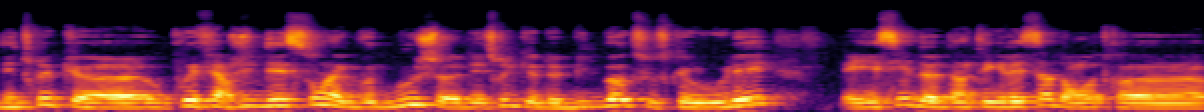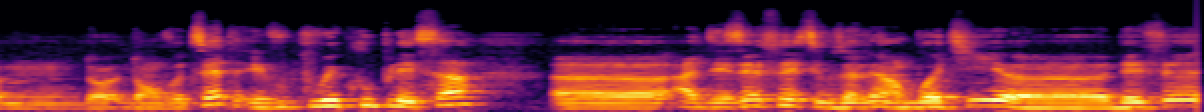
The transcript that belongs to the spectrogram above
des trucs, vous pouvez faire juste des sons avec votre bouche, des trucs de beatbox ou ce que vous voulez, et essayer d'intégrer ça dans votre, dans, votre set, et vous pouvez coupler ça à des effets. Si vous avez un boîtier d'effets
